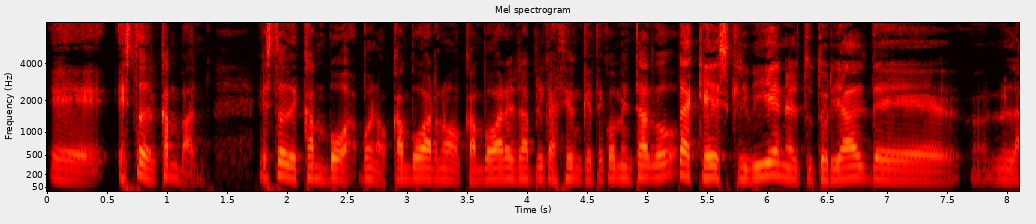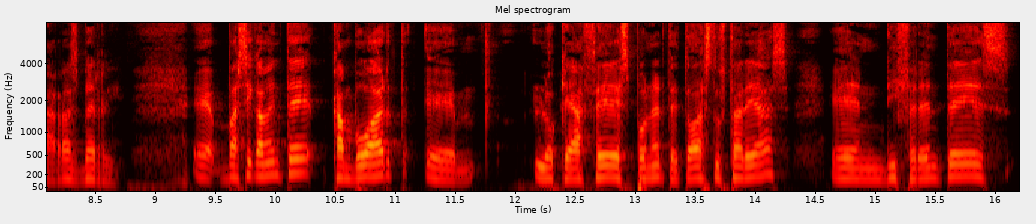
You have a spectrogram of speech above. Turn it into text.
eh, esto del Kanban. Esto de Camboar, bueno, Camboar no, Camboar es la aplicación que te he comentado, la que escribí en el tutorial de la Raspberry. Eh, básicamente, Camboart lo que hace es ponerte todas tus tareas en diferentes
